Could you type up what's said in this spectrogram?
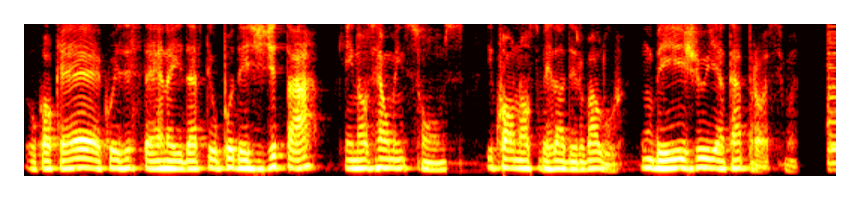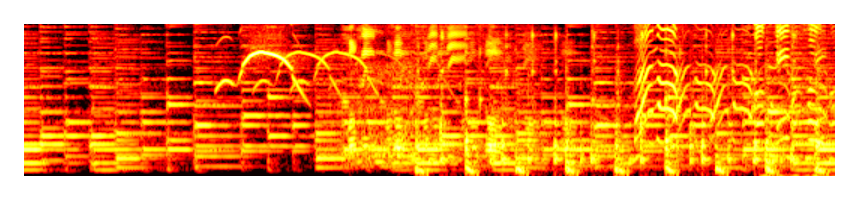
ou qualquer coisa externa aí deve ter o poder de ditar quem nós realmente somos e qual é o nosso verdadeiro valor. Um beijo e até a próxima. Momentos de Vamos! Momentos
